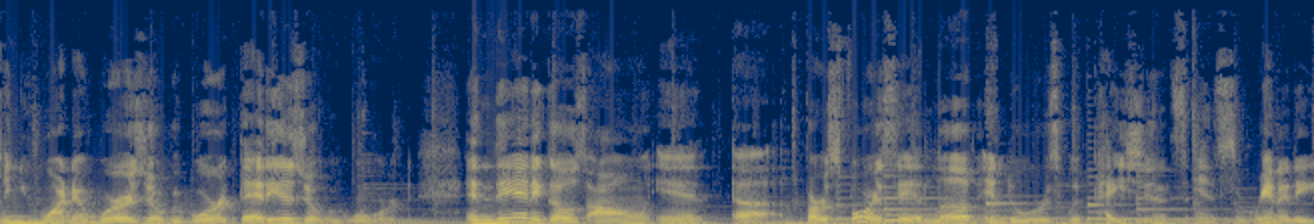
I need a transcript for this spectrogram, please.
and you wondering where's your reward that is your reward. And then it goes on in uh, verse 4 it said love endures with patience and serenity.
